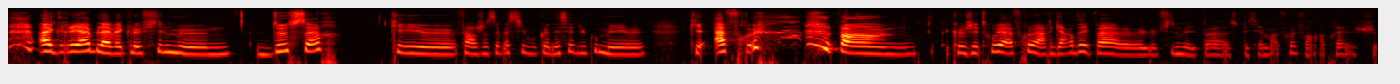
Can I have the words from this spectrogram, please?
agréable avec le film euh, Deux sœurs, qui est, euh, enfin, je sais pas si vous connaissez du coup, mais euh, qui est affreux. enfin, euh, que j'ai trouvé affreux à regarder. Pas euh, le film est pas spécialement affreux. Enfin, après, je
